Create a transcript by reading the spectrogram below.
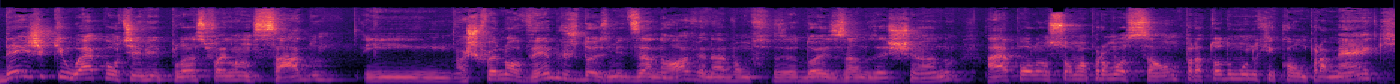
Desde que o Apple TV Plus foi lançado, em acho que foi novembro de 2019, né? Vamos fazer dois anos este ano. A Apple lançou uma promoção para todo mundo que compra Mac,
